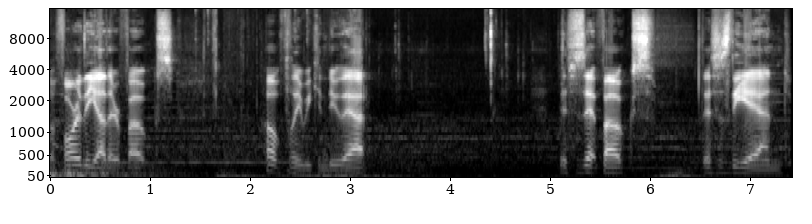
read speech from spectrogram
before the other folks. Hopefully we can do that. This is it, folks. This is the end.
